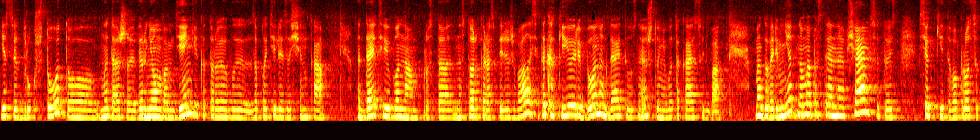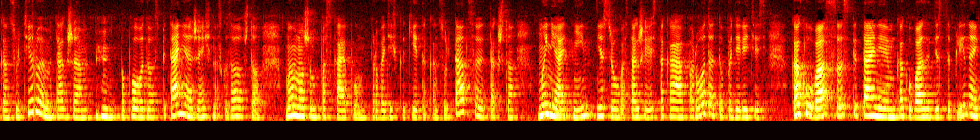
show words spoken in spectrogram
если вдруг что, то мы даже вернем вам деньги, которые вы заплатили за щенка. Отдайте его нам. Просто настолько распереживалась. Это как ее ребенок, да, и ты узнаешь, что у него такая судьба. Мы говорим нет, но мы постоянно общаемся, то есть все какие-то вопросы консультируем. И также по поводу воспитания женщина сказала, что мы можем по скайпу проводить какие-то консультации, так что мы не одни. Если у вас также есть такая порода, то поделитесь, как у вас с воспитанием, как у вас с дисциплиной.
